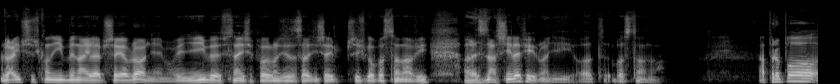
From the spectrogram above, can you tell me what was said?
grali przeciwko niby najlepszej obronie. Mówię nie niby w sensie po rundzie zasadniczej przeciwko Bostonowi, ale znacznie lepiej bronili od Bostonu. A propos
